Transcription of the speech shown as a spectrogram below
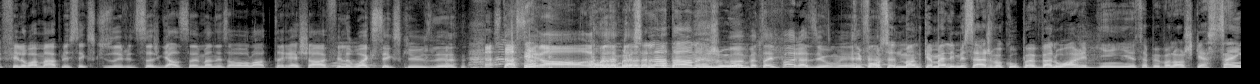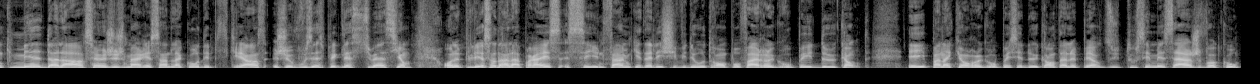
Phil Roy m'a appelé s'excuser. Je lui ai dit ça, je garde ça un moment donné, ça va valoir très cher. Phil Roy qui s'excuse, là. C'est assez rare. On aimerait ça l'entendre un jour. Ouais, Peut-être pas à radio, mais. Des fois, on se demande comment les messages vocaux peuvent valoir. Eh bien, ça peut valoir jusqu'à 5000 dollars. C'est un jugement récent de la Cour des petites créances. Je vous explique la situation. On a publié ça dans la presse. C'est une femme qui est allée chez Vidéotron pour faire regrouper deux comptes. Et pendant qu'ils ont regroupé ces deux comptes, elle a perdu tous ses messages vocaux.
